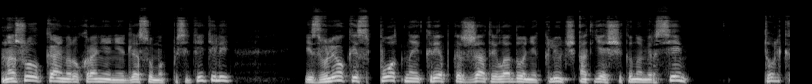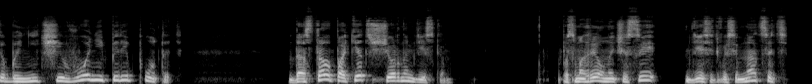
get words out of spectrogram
Нашел камеру хранения для сумок посетителей, извлек из потной, крепко сжатой ладони ключ от ящика номер семь, только бы ничего не перепутать. Достал пакет с черным диском. Посмотрел на часы 10-18,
